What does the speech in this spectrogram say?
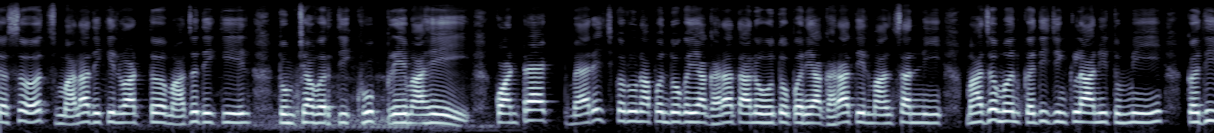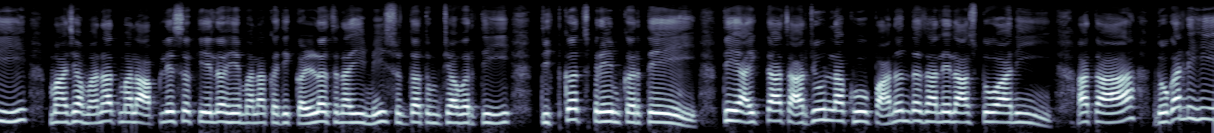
तसंच मला देखील वाटतं माझं देखील तुमच्यावरती खूप प्रेम आहे. कॉन्ट्रॅक्ट मॅरेज करून आपण दोघं या घरात आलो होतो पण या घरातील माणसांनी माझं मन कधी जिंकलं आणि तुम्ही कधी माझ्या मनात मला आपलेसं केलं हे मला कधी कळलंच नाही. मी सुद्धा तुमच्यावरती तितकंच प्रेम करते. ते ऐकताच अर्जुनला खूप आनंद झालेला असतो आणि आता दोघांनीही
